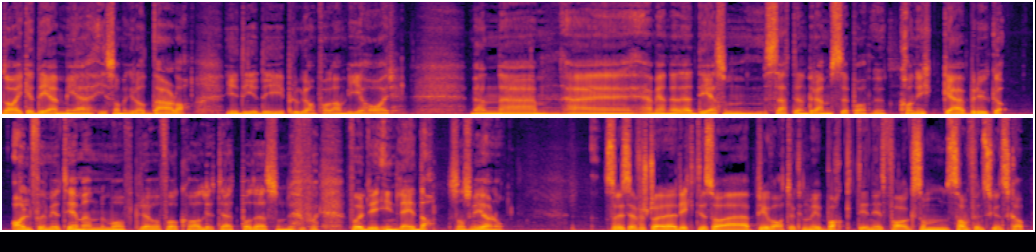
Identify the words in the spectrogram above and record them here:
da er ikke det med i samme grad der, da, i de, de programfagene vi har. Men eh, jeg mener det er det som setter en bremse på. Du kan ikke bruke altfor mye tid, men du må prøve å få kvalitet på det som du får innleid, da, sånn som vi gjør nå. Så hvis jeg forstår det riktig, så er privatøkonomi bakt inn i et fag som samfunnskunnskap?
